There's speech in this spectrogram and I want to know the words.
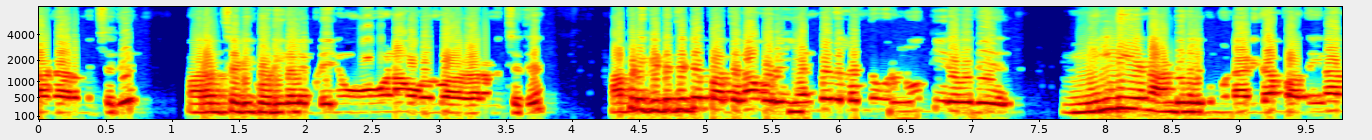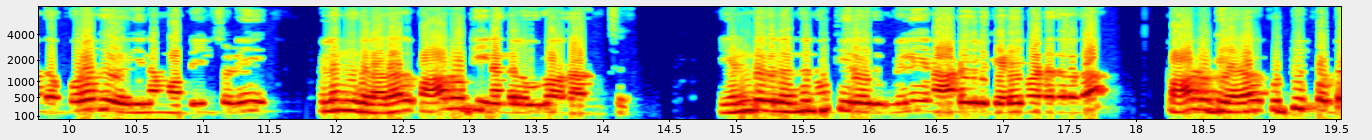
ஆக ஆரம்பிச்சது. மரம் செடி கொடிகள் இப்படின்னு ஒவ்வொன்றா உருவாக ஆரம்பிச்சது. அப்படி கிட்டத்தட்ட பார்த்தோன்னா ஒரு எண்பதுல இருந்து ஒரு நூத்தி இருபது மில்லியன் ஆண்டுகளுக்கு முன்னாடி தான் பாத்தீங்கன்னா அந்த குரங்கு இனம் அப்படின்னு சொல்லி விலங்குகள் அதாவது பாலூட்டி இனங்கள் உருவாக ஆரம்பிச்சது. எண்பதுல இருந்து நூத்தி இருபது மில்லியன் ஆண்டுகளுக்கு இடைப்பட்டதுல தான் பாலூட்டி அதாவது குட்டி போட்டு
